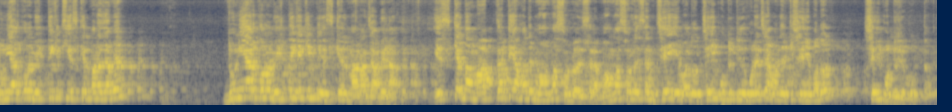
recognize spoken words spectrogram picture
দুনিয়ার কোনো ব্যক্তিকে কি স্কেল মানা যাবে? দুনিয়ার কোনো ব্যক্তিকে কিন্তু স্কেল মানা যাবে না। স্কেল বা মাপকাঠি আমাদের মোহাম্মদ সাল্লাহ ইসলাম মোহাম্মদ সাল্লাহ ইসলাম যেই এবাদত যেই পদ্ধতিতে করেছে, আমাদেরকে সেই এবাদত সেই পদ্ধতি করতে হবে।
